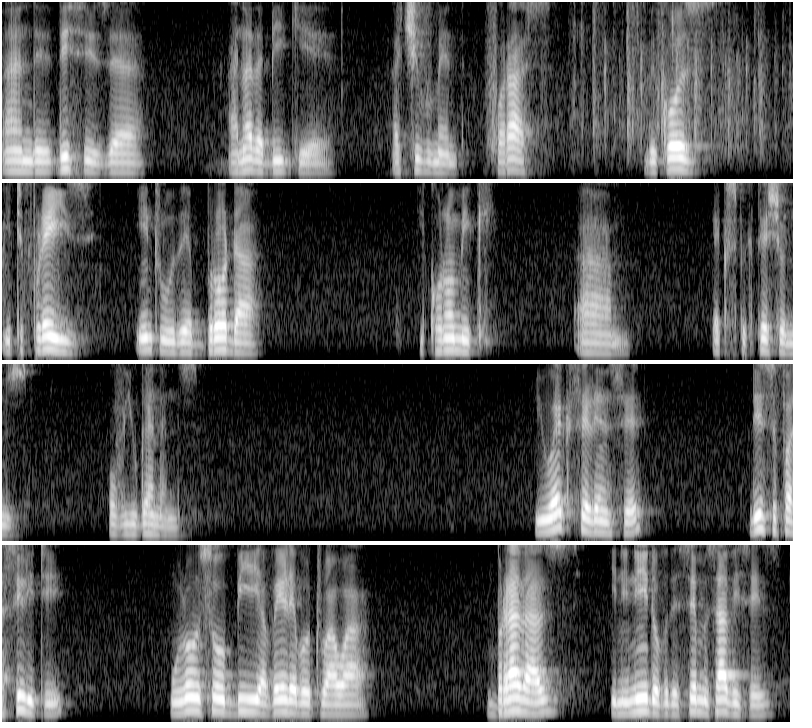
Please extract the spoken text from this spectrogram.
And uh, this is uh, another big uh, achievement for us because it plays into the broader economic um, expectations of Ugandans. Your Excellency, this facility will also be available to our brothers in need of the same services,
